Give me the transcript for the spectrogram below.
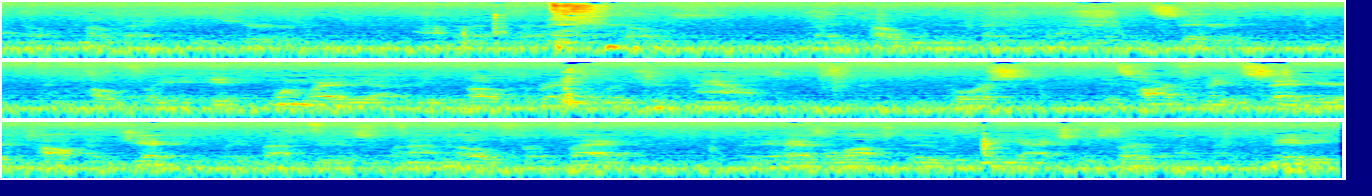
I don't know that for sure, but uh, because they told me that they want to consider it, hopefully, it, one way or the other, he would vote the resolution out. Of course, it's hard for me to sit here and talk objectively about this when I know for a fact that it has a lot to do with me actually serving on that committee.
